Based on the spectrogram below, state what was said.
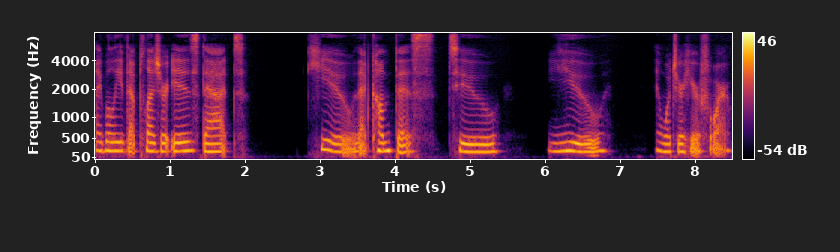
I believe that pleasure is that cue, that compass to you and what you're here for,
